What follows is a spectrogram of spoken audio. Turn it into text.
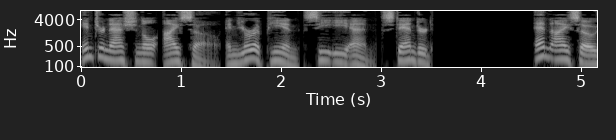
International ISO and European CEN standard. EN ISO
